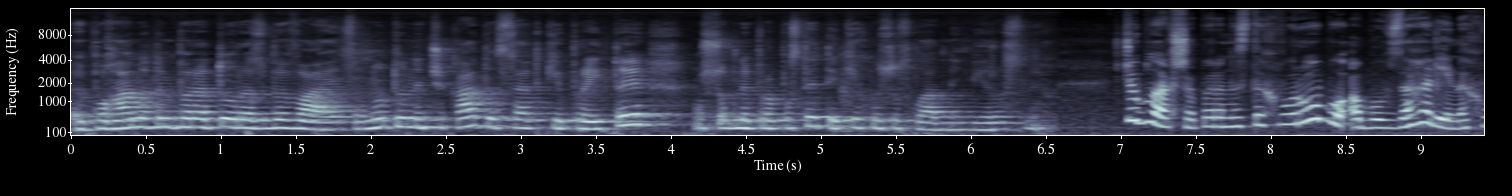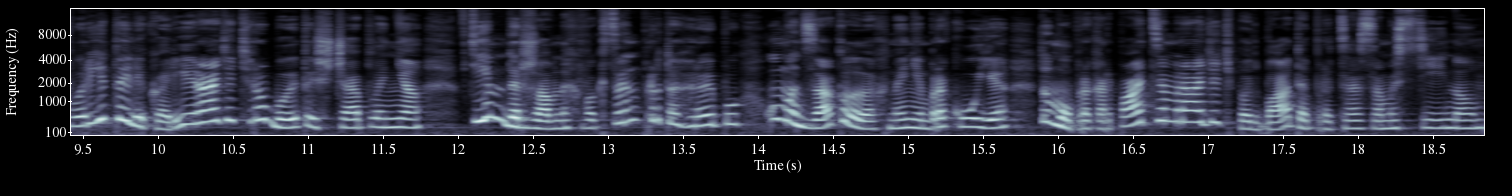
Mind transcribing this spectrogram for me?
е, погано температура збивається, ну то не чекати, все-таки прийти, ну, щоб не пропустити якихось ускладнень вірусних. Щоб легше перенести хворобу або взагалі не хворіти, лікарі радять робити щеплення. Втім, державних вакцин проти грипу у медзакладах нині бракує, тому прикарпатцям радять подбати про це самостійно.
